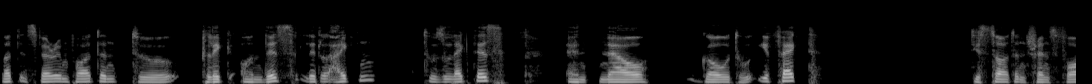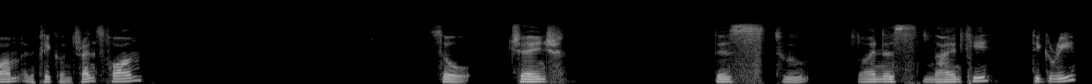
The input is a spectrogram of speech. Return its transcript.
but it's very important to click on this little icon to select this and now go to effect distort and transform and click on transform. So change this to minus 90 degree.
